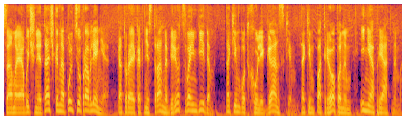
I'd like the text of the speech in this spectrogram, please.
Самая обычная тачка на пульте управления, которая, как ни странно, берет своим видом, таким вот хулиганским, таким потрепанным и неопрятным.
